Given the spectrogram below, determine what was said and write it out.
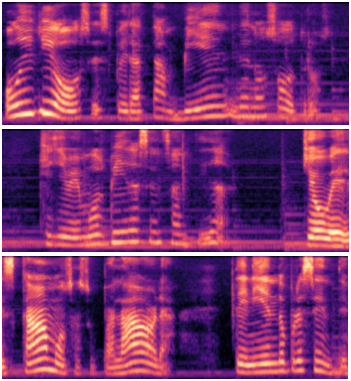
Hoy Dios espera también de nosotros que llevemos vidas en santidad, que obedezcamos a su palabra, teniendo presente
